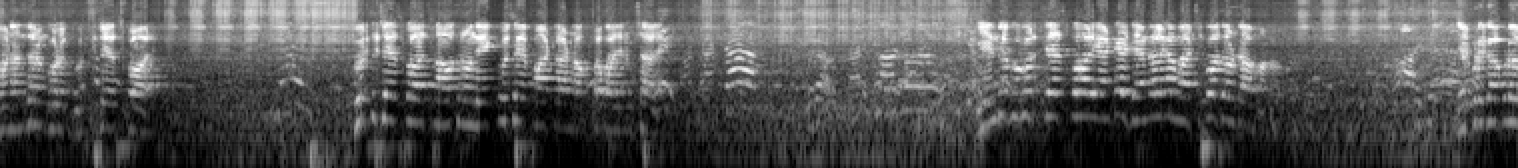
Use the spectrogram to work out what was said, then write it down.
మనందరం కూడా గుర్తు చేసుకోవాలి. గుర్తు చేసుకోవాల్సిన అవసరం ఉంది. ఎక్కువసేపు మాట్లాడిన ఒక్క పది నిమిషాలే. ఎందుకు గుర్తు చేసుకోవాలి అంటే జనరల్గా మర్చిపోతుంటాం మనం. ఎప్పటికప్పుడు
